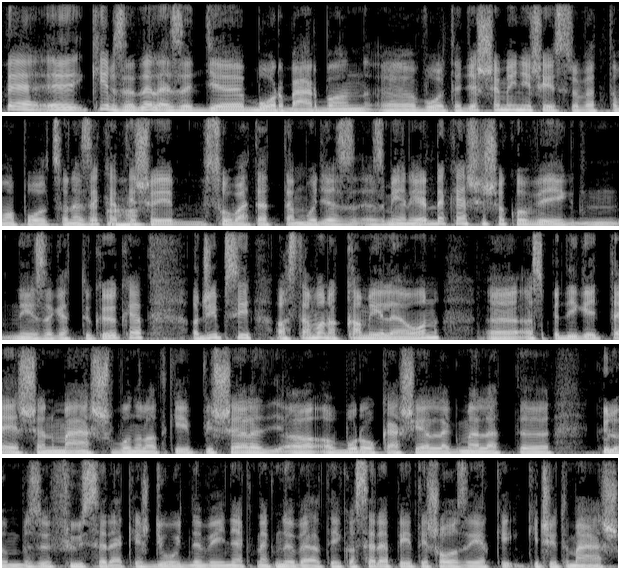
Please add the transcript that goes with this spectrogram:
De képzeld el, ez egy borbárban volt egy esemény, és észrevettem a polcon ezeket, Aha. és szóvá tettem, hogy ez, ez milyen érdekes, és akkor végignézegettük őket. A Gypsy, aztán van a Chameleon, ö, az pedig egy teljesen más vonalat képvisel, a, a borókás jelleg mellett különböző fűszerek és gyógynövényeknek növelték a szerepét, és azért ki- kicsit más.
